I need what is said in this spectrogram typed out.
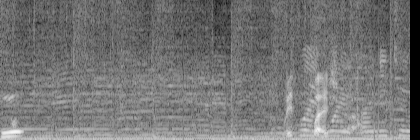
Yeah? With Wait, pleasure. wait. I need to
